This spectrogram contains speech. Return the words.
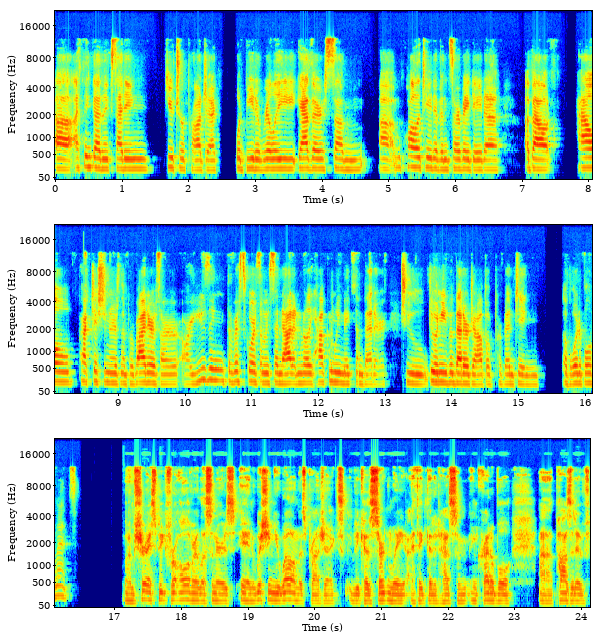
uh, I think an exciting future project would be to really gather some um, qualitative and survey data about how practitioners and providers are, are using the risk scores that we send out and really how can we make them better to do an even better job of preventing avoidable events. Well, I'm sure I speak for all of our listeners in wishing you well on this project because certainly I think that it has some incredible uh, positive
